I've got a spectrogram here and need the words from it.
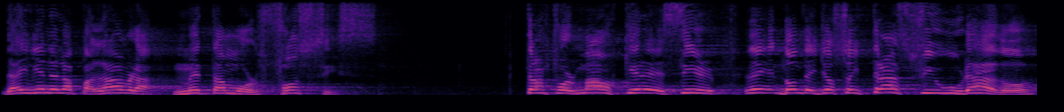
De ahí viene la palabra metamorfosis. Transformados quiere decir donde yo soy transfigurado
